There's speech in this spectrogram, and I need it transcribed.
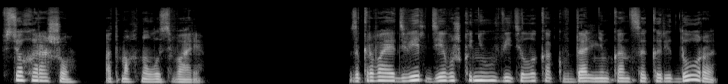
«Все хорошо», — отмахнулась Варя. Закрывая дверь, девушка не увидела, как в дальнем конце коридора,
